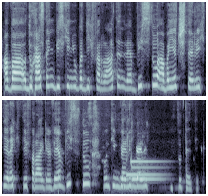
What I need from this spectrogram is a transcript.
Aber du hast ein bisschen über dich verraten. Wer bist du? Aber jetzt stelle ich direkt die Frage, wer bist du und in welchem bist du tätig?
